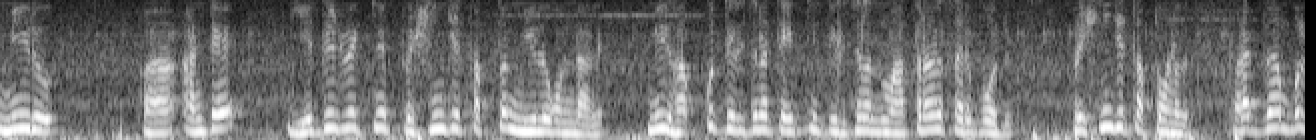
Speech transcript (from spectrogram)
మీరు అంటే ఎదుటి వ్యక్తిని ప్రశ్నించే తత్వం మీలో ఉండాలి. మీ హక్కు తెలిసినట్టయితే తెలిసినంత మాత్రాన సరిపోదు. ప్రశ్నించే తత్వం ఉండదు. ఫర్ ఎగ్జాంపుల్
